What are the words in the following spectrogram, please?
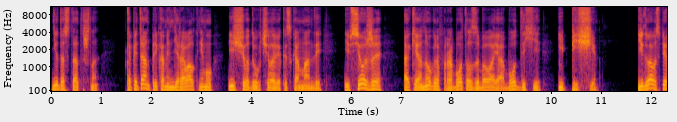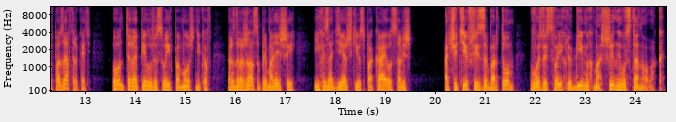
недостаточна. Капитан прикомандировал к нему еще двух человек из команды, и все же океанограф работал, забывая об отдыхе и пище. Едва успев позавтракать, он торопил уже своих помощников, раздражался при малейшей их задержке и успокаивался лишь очутившись за бортом возле своих любимых машин и установок.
